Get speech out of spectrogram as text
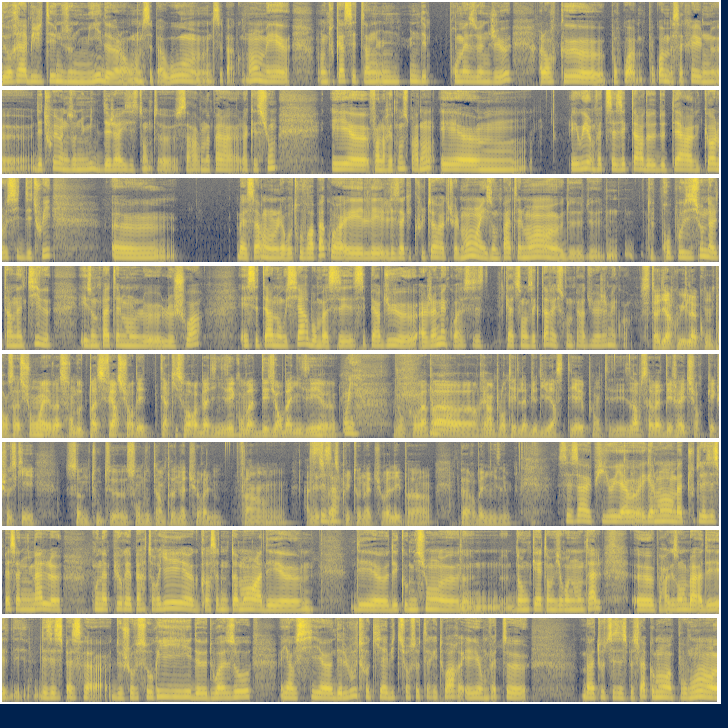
réhabiliter une zone humide. Alors, on ne sait pas où, on ne sait pas comment, mais en tout cas, c'est un- une, des promesses de NGE. Alors que pourquoi, massacrer une, détruire une zone humide déjà existante Ça, on n'a pas la, question. Et, enfin, la réponse, pardon. Et, oui, en fait, ces hectares de, de terres agricoles aussi détruits, bah ça, on les retrouvera pas quoi. Et les, les agriculteurs actuellement, ils n'ont pas tellement euh, de, de, de propositions d'alternatives. Ils n'ont pas tellement le, le, choix. Et ces terres nourricières, bon bah c'est perdu euh, à jamais quoi. Ces 400 hectares, ils seront perdus à jamais quoi. C'est-à-dire que oui, la compensation, elle va sans doute pas se faire sur des terres qui sont urbanisées, qu'on va désurbaniser. Euh. Oui. Donc on va pas euh, réimplanter de la biodiversité, planter des arbres, ça va déjà être sur quelque chose qui est somme toute euh, sans doute un peu naturel. Enfin, un espace plutôt naturel et pas, pas urbanisé. C'est ça, et puis il y a également bah, toutes les espèces animales euh, qu'on a pu répertorier grâce à, notamment à des, des, des, commissions d'enquête environnementale. par exemple, bah, des, des, des, espèces de chauves-souris, d'oiseaux. Il y a aussi des loutres qui habitent sur ce territoire et en fait bah, toutes ces espèces-là, comment pourront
